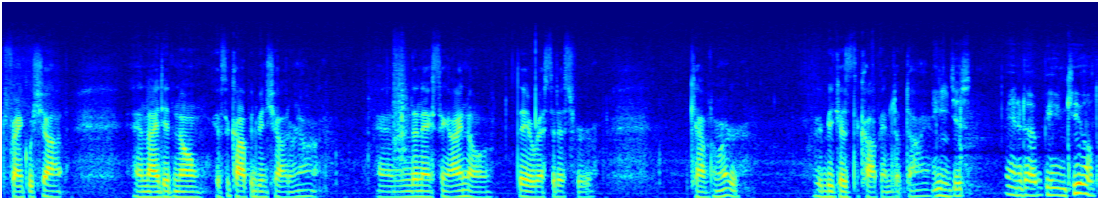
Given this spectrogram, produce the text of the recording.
Frank was shot. And I didn't know if the cop had been shot or not. And the next thing I know, they arrested us for capital murder because the cop ended up dying. He just ended up being killed.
